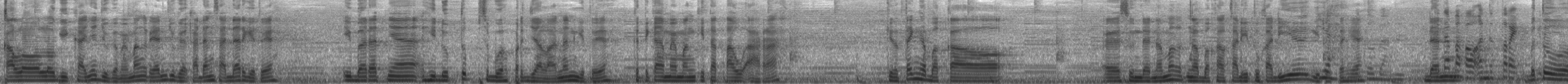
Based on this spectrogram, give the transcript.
Kalau logikanya juga memang Rian juga kadang sadar gitu ya. Ibaratnya hidup tuh sebuah perjalanan gitu ya. Ketika memang kita tahu arah, kita teh nggak bakal eh, Sunda nama nggak bakal kaditu kadieu gitu Iya, teh ya. betul banget. Dan- kita bakal the track. gitu. Betul.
